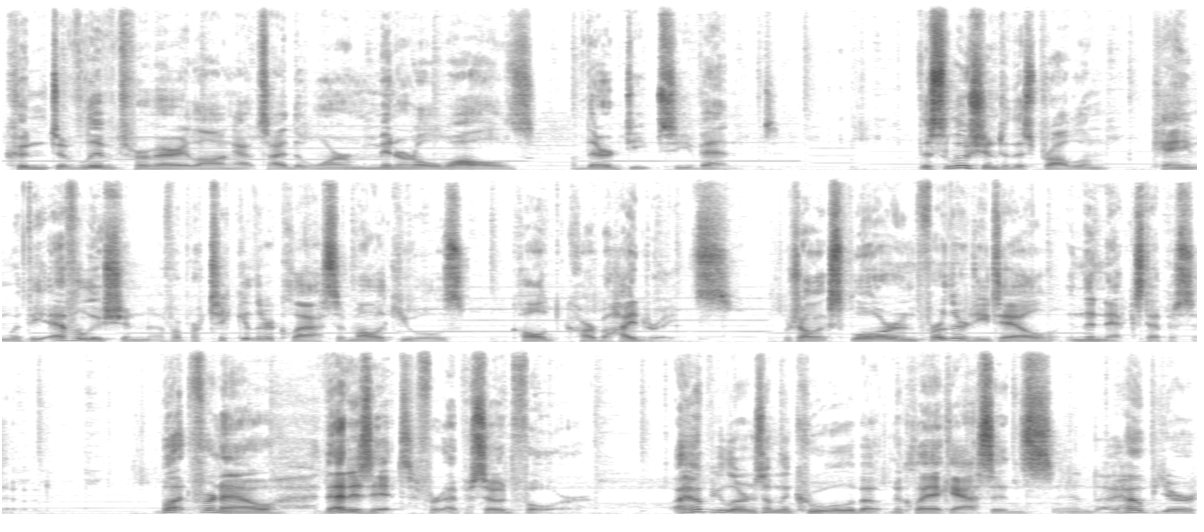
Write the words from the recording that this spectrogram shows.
couldn't have lived for very long outside the warm mineral walls of their deep sea vent. The solution to this problem came with the evolution of a particular class of molecules called carbohydrates, which I'll explore in further detail in the next episode. But for now, that is it for episode 4. I hope you learned something cool about nucleic acids, and I hope you're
